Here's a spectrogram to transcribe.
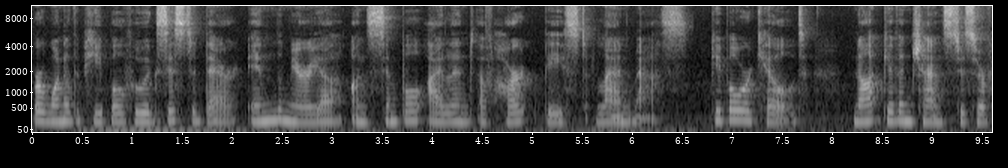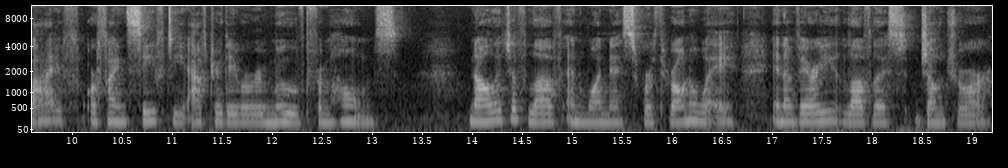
were one of the people who existed there in Lemuria on simple island of heart-based landmass. People were killed, not given chance to survive or find safety after they were removed from homes. Knowledge of love and oneness were thrown away in a very loveless junk drawer,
